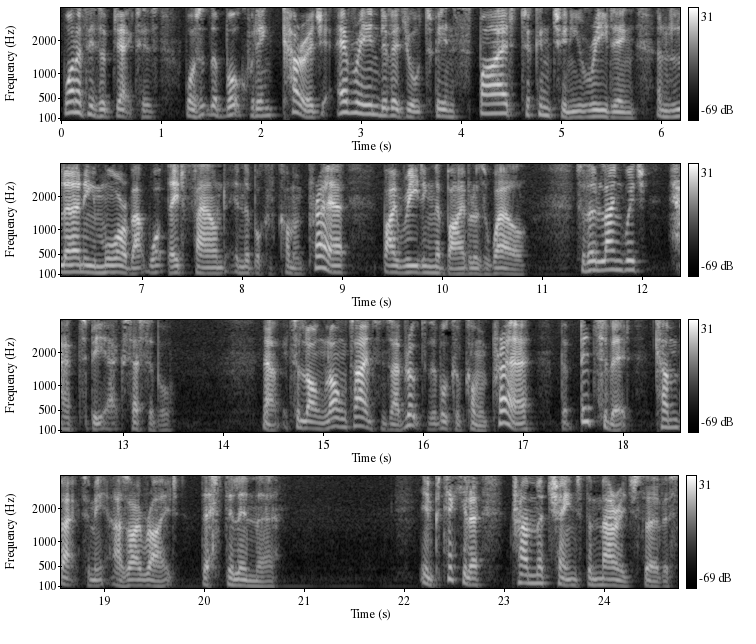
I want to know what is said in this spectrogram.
One of his objectives was that the book would encourage every individual to be inspired to continue reading and learning more about what they'd found in the Book of Common Prayer by reading the Bible as well. So the language had to be accessible. Now, it's a long, long time since I've looked at the Book of Common Prayer, but bits of it come back to me as I write. They're still in there. In particular, Cranmer changed the marriage service,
